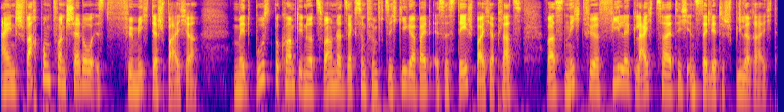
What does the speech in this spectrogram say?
Ein Schwachpunkt von Shadow ist für mich der Speicher. Mit Boost bekommt ihr nur 256 GB SSD-Speicherplatz, was nicht für viele gleichzeitig installierte Spiele reicht.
